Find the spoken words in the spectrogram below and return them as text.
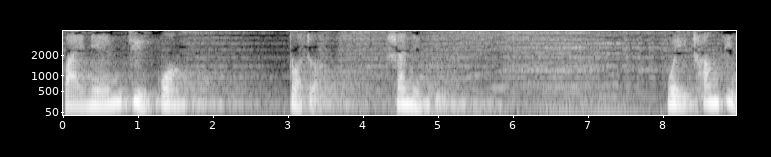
百年聚光。作者：山林子。韦昌进，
